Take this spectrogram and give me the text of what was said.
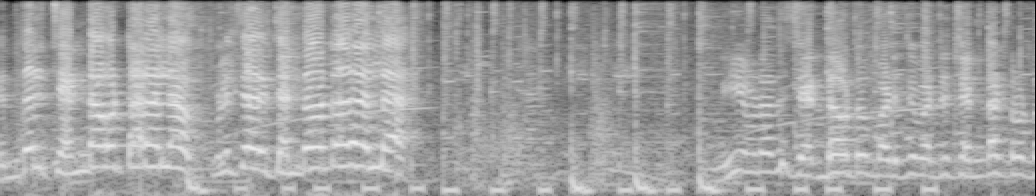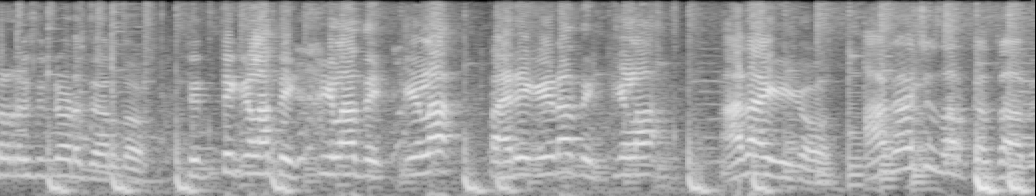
എന്തൊരു ചെണ്ട കൊട്ടാരല്ല വിളിച്ചത് ചെണ്ട കൊട്ടാരല്ല നീ ഇവിടെ ചെണ്ട കൊട്ടും പഠിച്ച് മറ്റേ ചെണ്ട ട്യൂട്ടോറിയൽസിന്റെ കൂടെ ചേർന്നോ. തിത്തിക്കിള തിക്കിള തിക്കിള പരികിട തിക്കിള. അതാക്കിക്കോ ആകാശ സർക്കസ് അത്.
